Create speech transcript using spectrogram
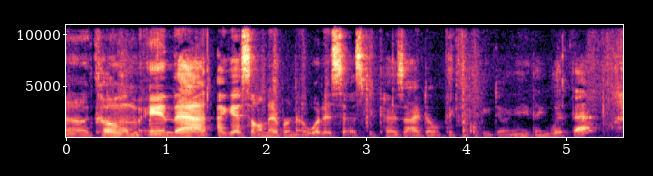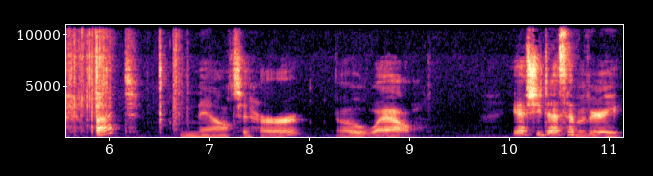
uh, comb and that, I guess I'll never know what it says because I don't think I'll be doing anything with that. But now to her. Oh, wow. Yeah, she does have a very,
